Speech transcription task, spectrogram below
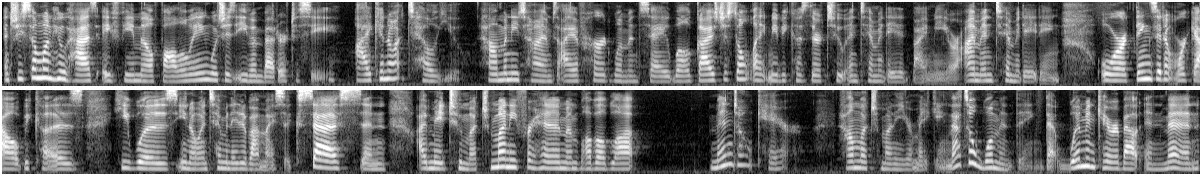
And she's someone who has a female following, which is even better to see. I cannot tell you how many times I have heard women say, well, guys just don't like me because they're too intimidated by me, or I'm intimidating, or things didn't work out because he was, you know, intimidated by my success and I made too much money for him and blah, blah, blah. Men don't care how much money you're making. That's a woman thing that women care about in men.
